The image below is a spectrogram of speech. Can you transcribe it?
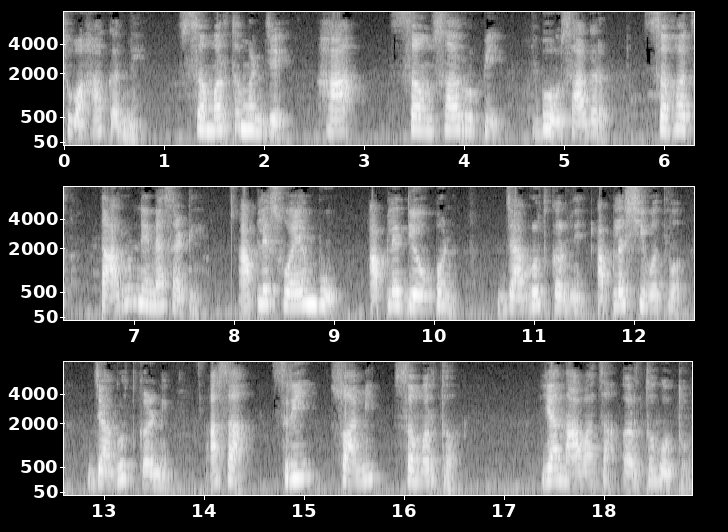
स्वाहा करणे. समर्थ म्हणजे हा संसाररूपी भवसागर सहज तारून नेण्यासाठी आपले स्वयंभू आपले देवपण जागृत करणे आपलं शिवत्व जागृत करणे असा श्री स्वामी समर्थ या नावाचा अर्थ होतो.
